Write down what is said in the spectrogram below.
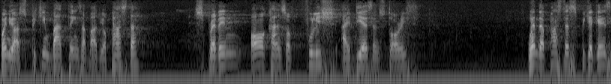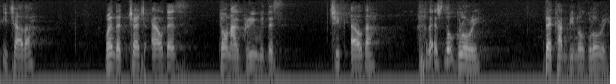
when you are speaking bad things about your pastor, spreading all kinds of foolish ideas and stories. When the pastors speak against each other, when the church elders don't agree with this chief elder, there's no glory. There can be no glory.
